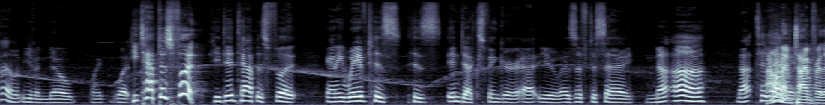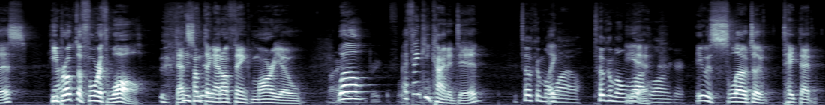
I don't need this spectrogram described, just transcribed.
I don't even know like what He tapped his foot. he did tap his foot and he waved his his index finger at you as if to say, "Nuh-uh, not today." I don't have time for this. He broke the fourth wall. That's something did. I don't think Mario. Mario well, didn't break the fourth I think he kind of did. It took him a like- while. Took him a Yeah. lot longer. He was slow to take that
